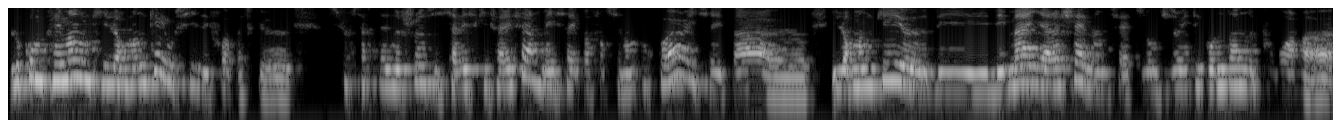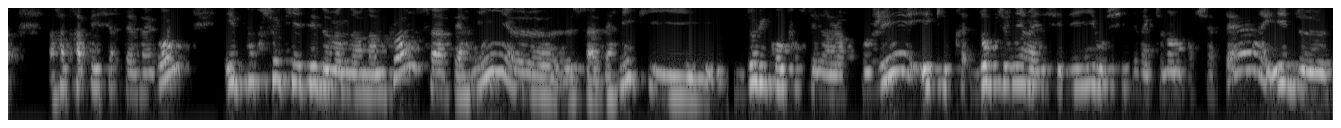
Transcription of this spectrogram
le complément qui leur manquait aussi des fois, parce que sur certaines choses, ils savaient ce qu'il fallait faire, mais ils savaient pas forcément pourquoi. Ils savaient pas. Euh, il leur manquait euh, des, des, mailles à la chaîne en fait. Donc ils ont été contents de pouvoir rattraper certains wagons. Et pour ceux qui étaient demandeurs d'emploi, ça a permis, ça a permis de les conforter dans leur projet et d'obtenir un CDI aussi directement pour certains et de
